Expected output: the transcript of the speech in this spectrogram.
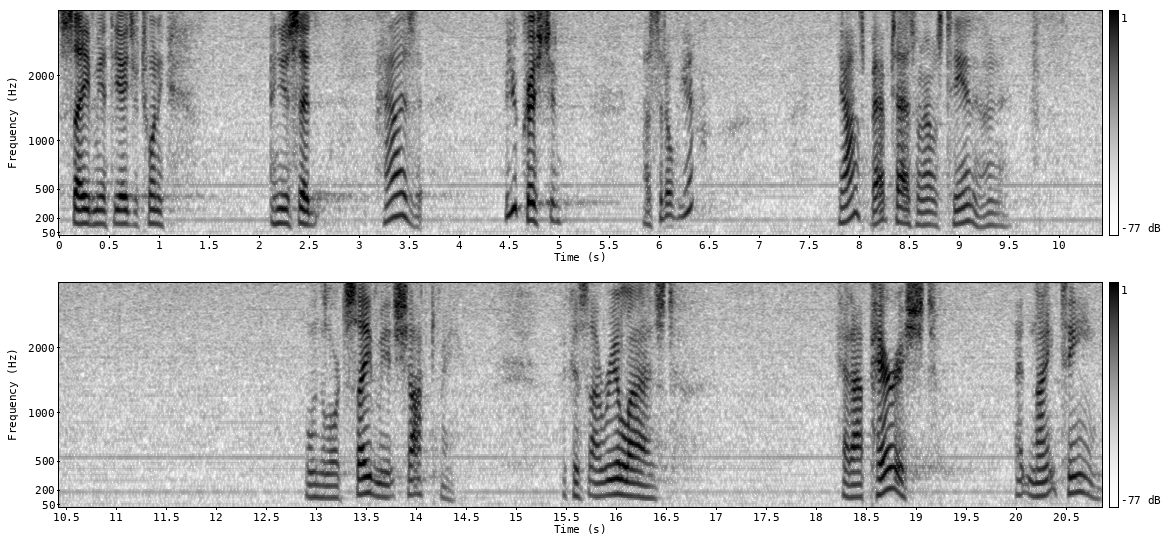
saved me at the age of 20, and you said, How is it? Are you a Christian? I said, Oh, yeah. Yeah, I was baptized when I was 10. And I, when the Lord saved me, it shocked me because I realized had I perished at 19,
